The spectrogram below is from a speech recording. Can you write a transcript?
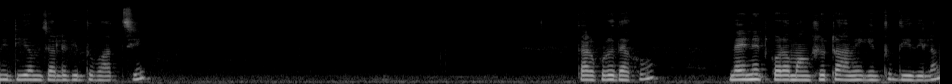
মিডিয়াম জালে কিন্তু ভাজছি। তারপরে দেখো, ম্যারিনেট করা মাংসটা আমি কিন্তু দিয়ে দিলাম।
